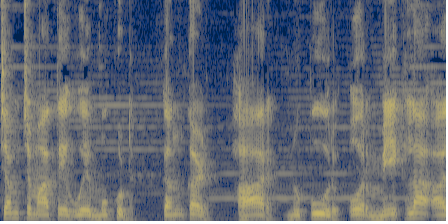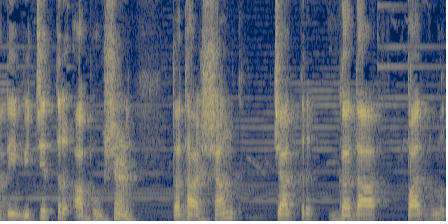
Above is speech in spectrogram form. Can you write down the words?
चमचमाते हुए मुकुट, कंकड़, हार, नुपुर और मेखला आदि विचित्र आभूषण तथा शंख, चक्र, गदा पद्म,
